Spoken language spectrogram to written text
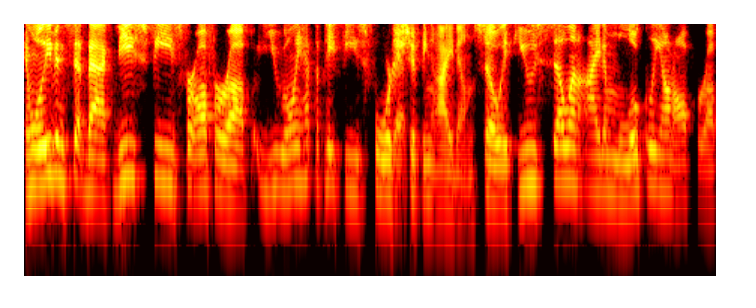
And we'll even step back. These fees for OfferUp, you only have to pay fees for Yes. shipping items. So if you sell an item locally on OfferUp,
